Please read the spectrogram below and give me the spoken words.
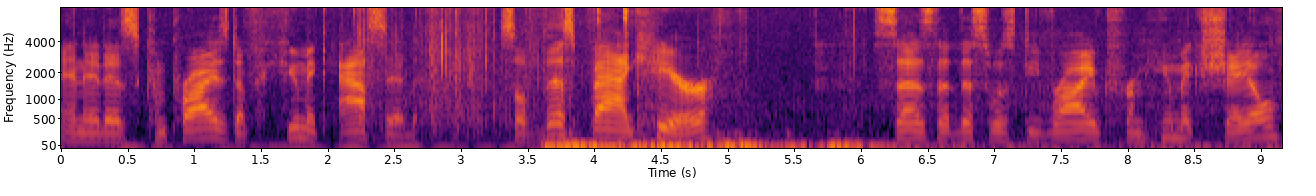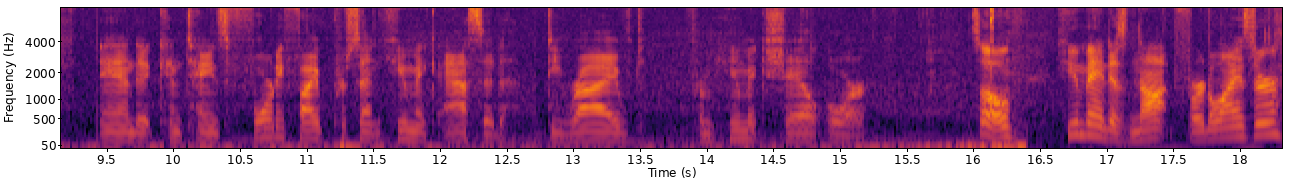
and it is comprised of humic acid. So this bag here says that this was derived from humic shale and it contains 45% humic acid derived from humic shale ore. So humate is not fertilizer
